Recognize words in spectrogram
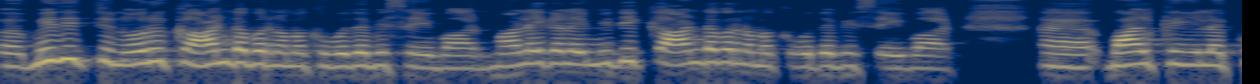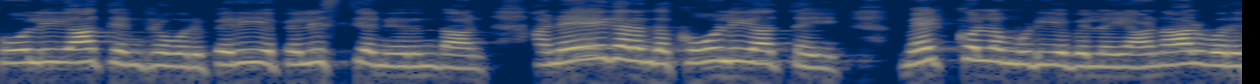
மிதித்து நொறுக்க ஆண்டவர் நமக்கு உதவி செய்வார். மலைகளை மிதிக்க ஆண்டவர் நமக்கு உதவி செய்வார். வாழ்க்கையில கோலியாத் என்ற ஒரு பெரிய பெலிஸ்தியன் இருந்தான். அநேகர் அந்த கோலியாத்தை மேற்கொள்ள முடியவில்லை. ஆனால் ஒரு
